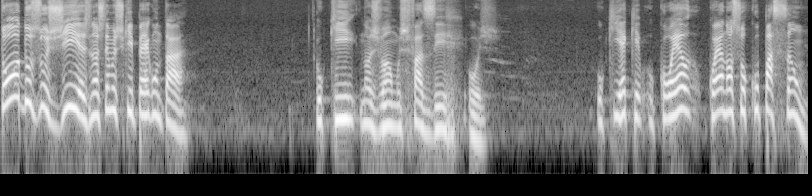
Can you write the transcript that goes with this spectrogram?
Todos os dias nós temos que perguntar: o que nós vamos fazer hoje? O que é que qual é qual é a nossa ocupação?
